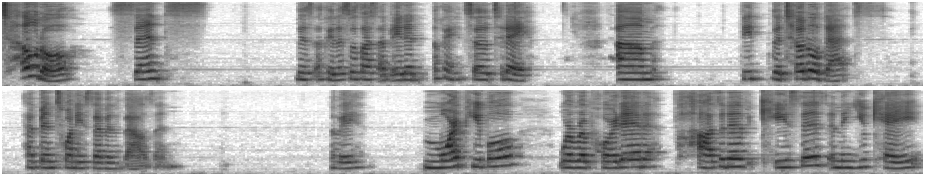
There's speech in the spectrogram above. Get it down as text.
total since this, okay, this was last updated. Okay, so today, um, the, the total deaths have been 27,000. Okay, more people were reported positive cases in the UK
